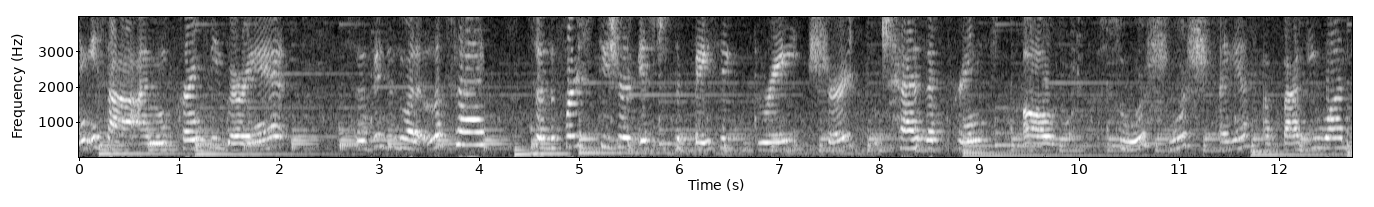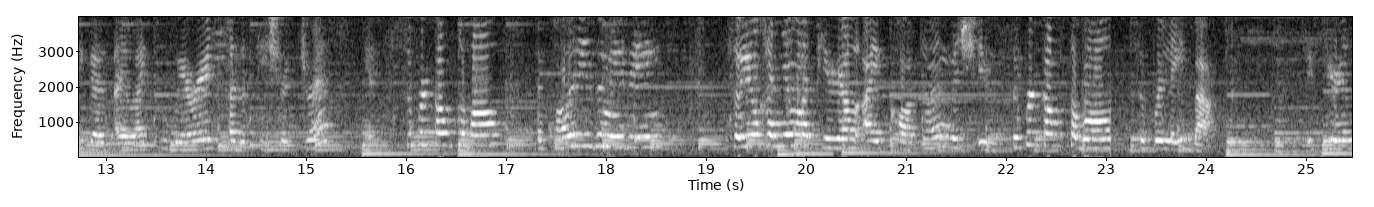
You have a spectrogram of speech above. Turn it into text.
yung isa, I'm currently wearing it. So this is what it looks like. So the first t-shirt is just a basic gray shirt which has a print of swoosh, swoosh I guess, a baggy one because I like to wear it as a t-shirt dress. It's super comfortable, the quality is amazing. So yung kanyang material ay cotton which is super comfortable, super laid back. If you're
